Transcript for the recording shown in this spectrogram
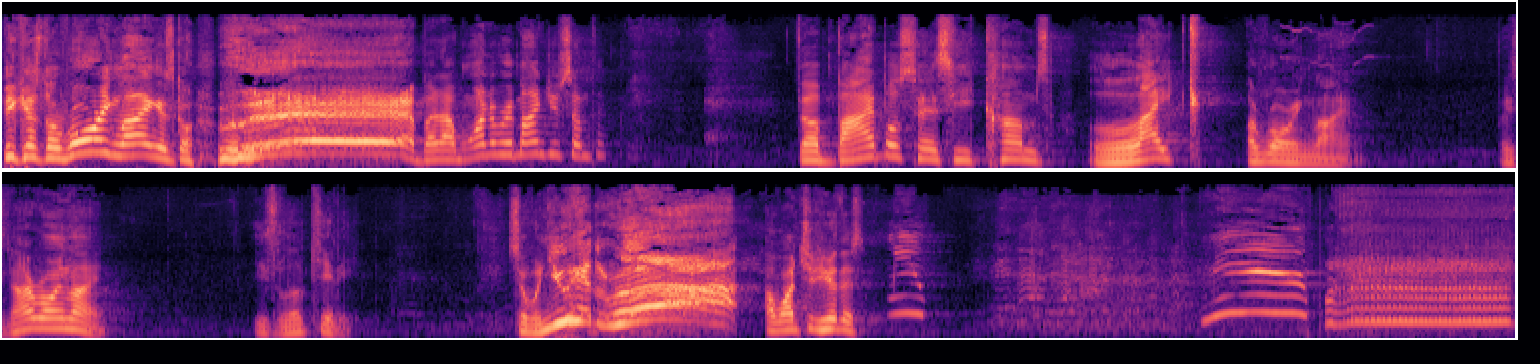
because the roaring lion is going, but I want to remind you something. The Bible says he comes like a roaring lion. But he's not a roaring lion. He's a little kitty. So when you hear the Wah! I want you to hear this. Meow. Meow.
